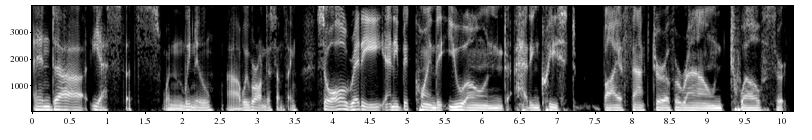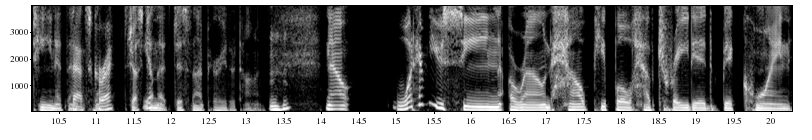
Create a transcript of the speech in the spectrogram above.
And uh, yes, that's when we knew uh, we were onto something. So already, any Bitcoin that you owned had increased by a factor of around 12, 13 at that. That's point, correct. Just yep. in that just that period of time. Mm-hmm. Now, what have you seen around how people have traded Bitcoin?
